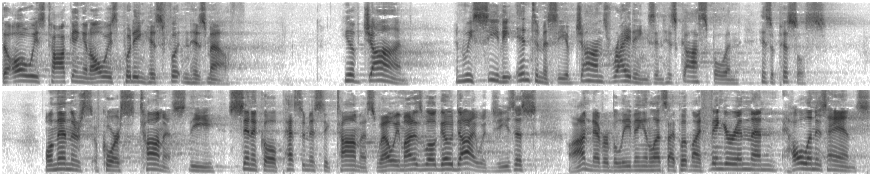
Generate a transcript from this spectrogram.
the always talking and always putting his foot in his mouth. You have John, and we see the intimacy of John's writings in his gospel and his epistles. Well, and then there's, of course, Thomas, the cynical, pessimistic Thomas. Well, we might as well go die with Jesus. Well, I'm never believing unless I put my finger in that hole in his hands.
